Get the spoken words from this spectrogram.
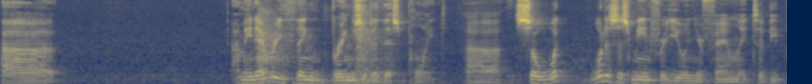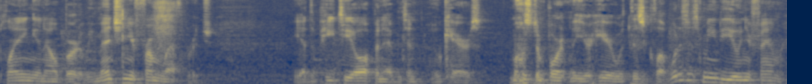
uh, I mean, everything brings you to this point. Uh, so, what what does this mean for you and your family to be playing in Alberta? We mentioned you're from Lethbridge. You had the PTO up in Edmonton. Who cares? Most importantly, you're here with this club. What does this mean to you and your family?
